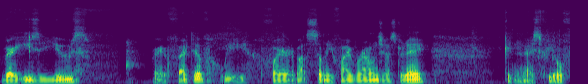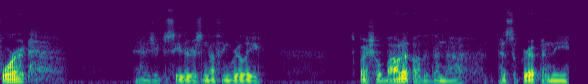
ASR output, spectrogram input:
Very easy to use, very effective. We fired about 75 rounds yesterday, getting a nice feel for it. As you can see, there's nothing really special about it other than the pistol grip and the,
